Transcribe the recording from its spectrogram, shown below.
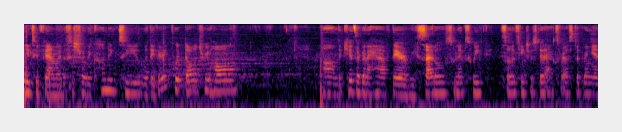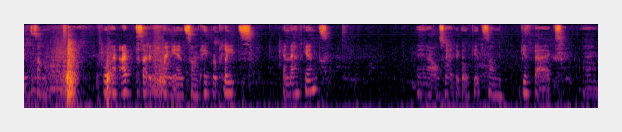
YouTube family. This is Sherly coming to you with a very quick Dollar Tree haul. Um, the kids are going to have their recitals next week, so the teachers did ask for us to bring in some. Well, I, I decided to bring in some paper plates and napkins, and I also had to go get some gift bags um,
